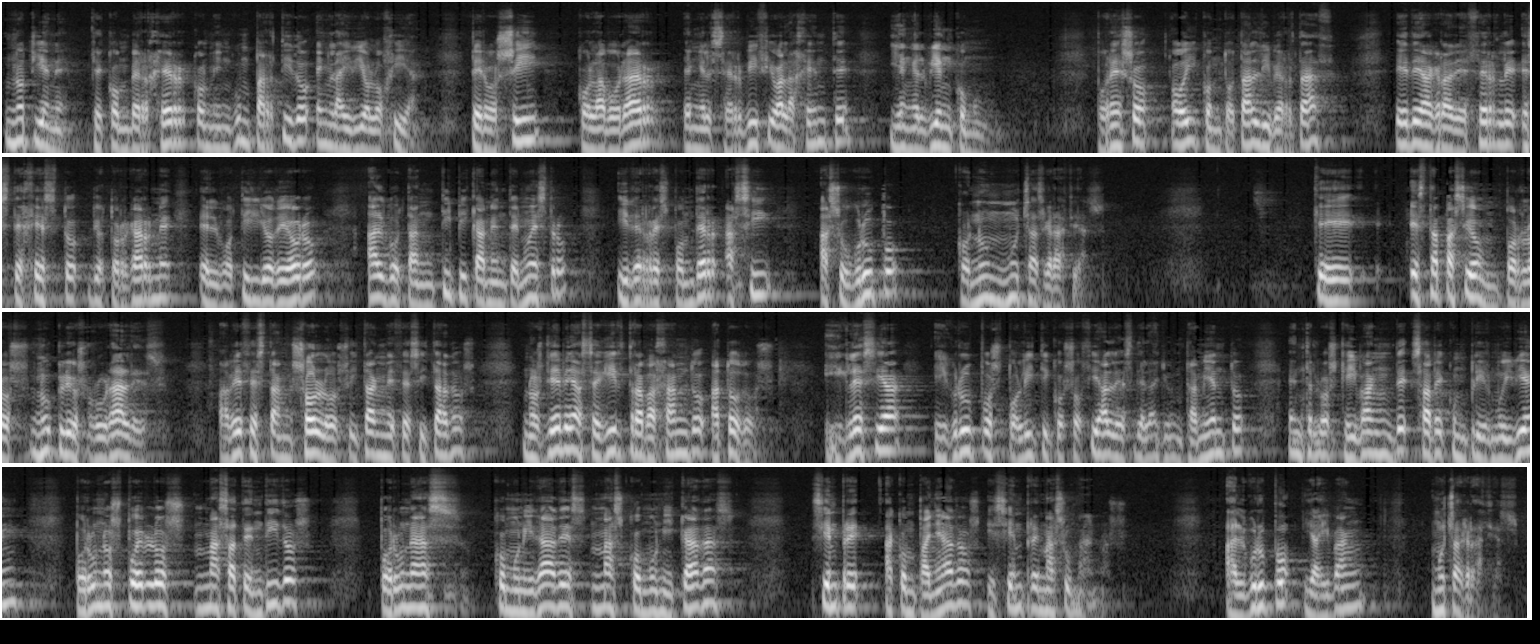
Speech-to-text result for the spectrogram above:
no tiene que converger con ningún partido en la ideología, pero sí colaborar en el servicio a la gente y en el bien común. Por eso, hoy, con total libertad, he de agradecerle este gesto de otorgarme el botillo de oro, algo tan típicamente nuestro, y de responder así a su grupo con un muchas gracias. Que esta pasión por los núcleos rurales, a veces tan solos y tan necesitados, nos lleve a seguir trabajando a todos, Iglesia y grupos políticos sociales del ayuntamiento, entre los que Iván sabe cumplir muy bien, por unos pueblos más atendidos, por unas comunidades más comunicadas, siempre acompañados y siempre más humanos. Al grupo y a Iván, muchas gracias.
